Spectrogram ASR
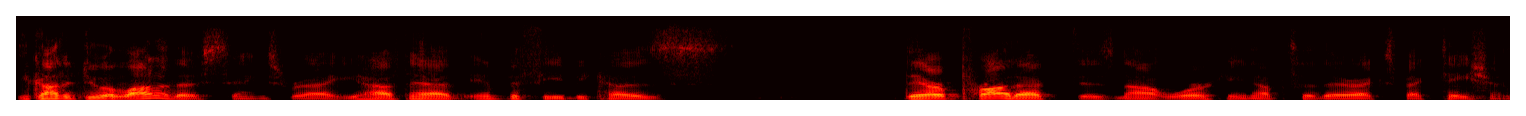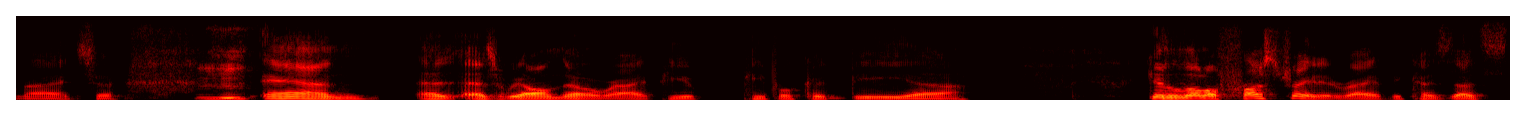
you got to do a lot of those things, right? You have to have empathy because their product is not working up to their expectation, right? So, mm-hmm. and as, as, we all know, right, pe- people could be uh, get a little frustrated, right? Because that's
